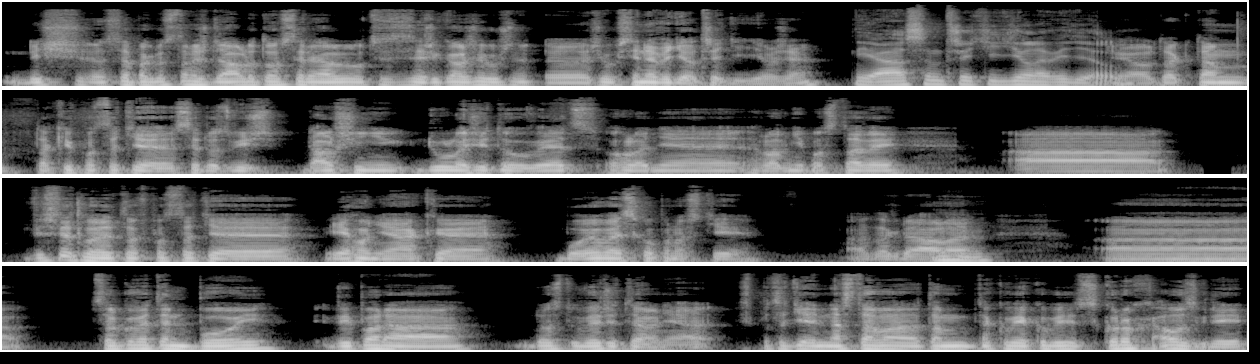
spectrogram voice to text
když se pak dostaneš dál do toho seriálu, ty jsi si říkal, že už, eh, že už si neviděl třetí díl, že? Já jsem třetí díl neviděl. Jo, tak tam taky v podstatě se dozvíš další důležitou věc ohledně hlavní postavy a vysvětluje to v podstatě jeho nějaké bojové schopnosti a tak dále. Mm-hmm. A celkově ten boj vypadá dost uvěřitelně. V podstatě nastává tam takový jakoby skoro chaos, kdy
